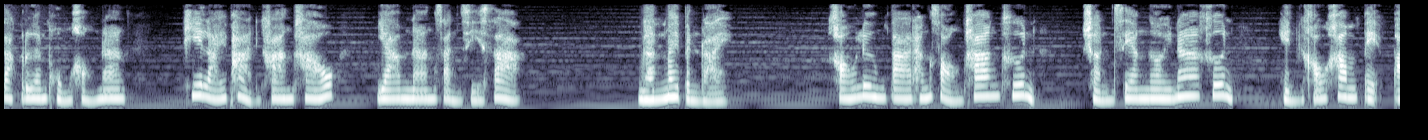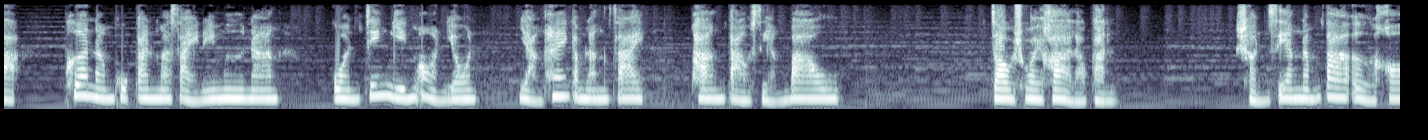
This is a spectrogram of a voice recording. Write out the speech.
จากเรือนผมของนาง ที่ไหลผ่านคางเขา ยามนางสั่นศีรษะ งั้นไม่เป็นไร เขาลืมตาทั้งสองข้างขึ้น เฉินเซียงเงยหน้าขึ้น เห็นเขาคำเปะปะ เพื่อนำภูกันมาใส่ในมือนางกวนจิ้งยิ้มอ่อนโยน อย่างให้กำลังใจ พางกล่าวเสียงเบา เจ้าช่วยข้าแล้วกัน ฉินเซียงน้ำตาเอ่อคอ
